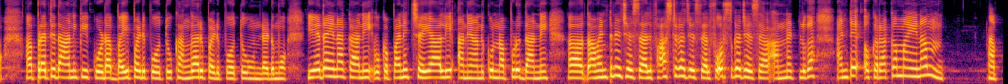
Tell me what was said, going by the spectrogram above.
ప్రతిదానికి కూడా భయపడిపోతూ కంగారు పడిపోతూ ఉండడము. ఏదైనా కానీ ఒక పని చేయాలి అని అనుకున్నప్పుడు దాన్ని వెంటనే చేసేయాలి ఫాస్ట్గా చేసేయాలి ఫోర్స్గా చేసేయాలి అన్నట్లుగా అంటే ఒక రకమైన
